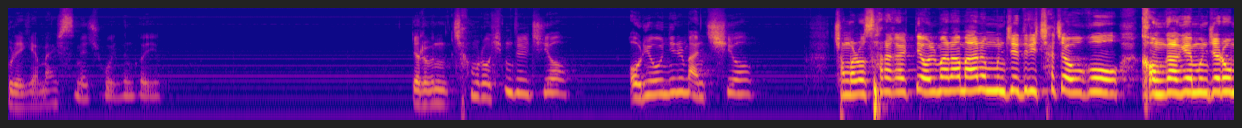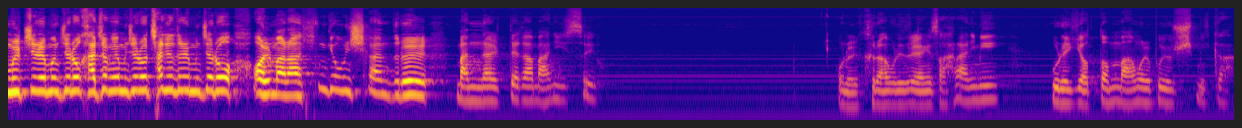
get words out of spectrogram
우리에게 말씀해 주고 있는 거예요. 여러분 참으로 힘들지요? 어려운 일 많지요? 정말로 살아갈 때 얼마나 많은 문제들이 찾아오고 건강의 문제로 물질의 문제로 가정의 문제로 자녀들의 문제로 얼마나 힘겨운 시간들을 만날 때가 많이 있어요. 오늘 그러한 우리들 향해서 하나님이 우리에게 어떤 마음을 보여주십니까?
